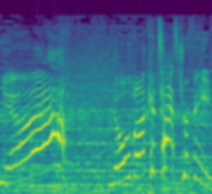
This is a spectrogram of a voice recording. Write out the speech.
Yeah! Nova Catastrophe!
